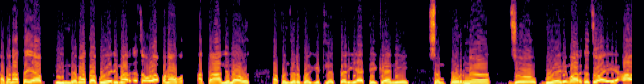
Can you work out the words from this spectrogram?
आपण आता या हिंद माता भुयारी मार्गाजवळ आपण आहोत आता आलेलो आहोत. आपण जर बघितलं तर या ठिकाणी संपूर्ण जो भुयारी मार्ग जो आहे हा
